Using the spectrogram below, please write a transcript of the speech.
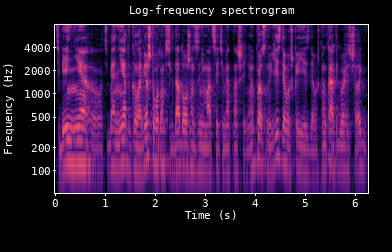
тебе не, у тебя нет в голове, что вот он всегда должен заниматься этими отношениями. Ну, просто, ну, есть девушка и есть девушка. Ну, когда ты говоришь, человек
